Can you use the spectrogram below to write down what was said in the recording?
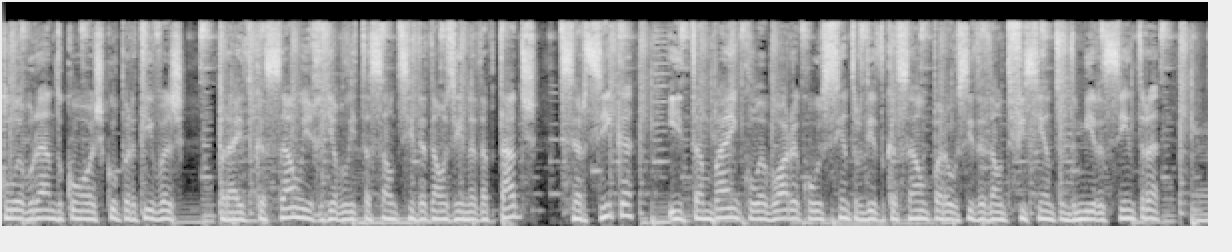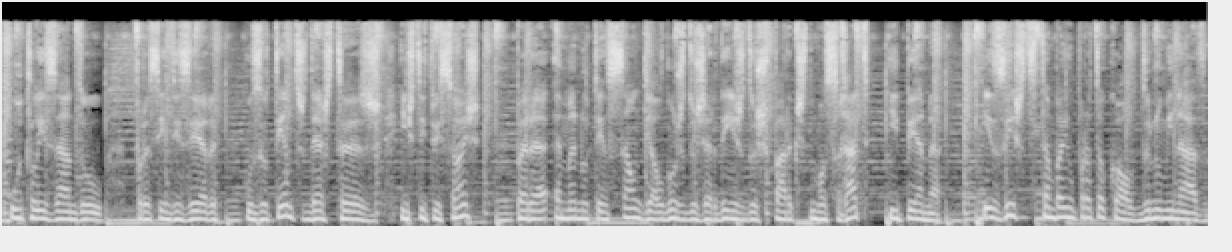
colaborando com as cooperativas para a educação e reabilitação de cidadãos inadaptados, Cercica, e também colabora com o Centro de Educação para o Cidadão Deficiente de Mira Sintra, utilizando, por assim dizer, os utentes destas instituições para a manutenção de alguns dos jardins dos parques de Monserrate e Pena. Existe também um protocolo denominado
